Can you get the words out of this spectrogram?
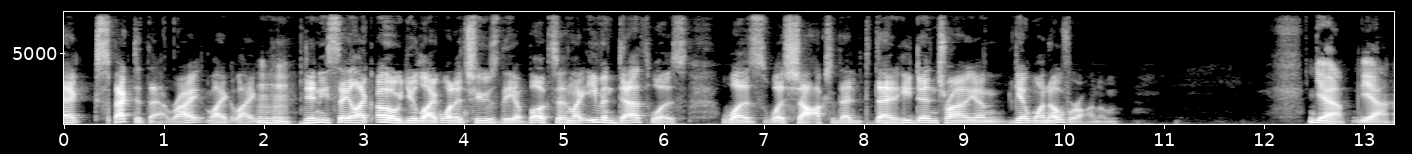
expected that, right? Like like didn't he say like, oh, you like want to choose the uh, books, and like even death was was was shocked that that he didn't try and get one over on him. Yeah, yeah.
